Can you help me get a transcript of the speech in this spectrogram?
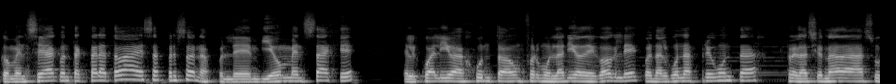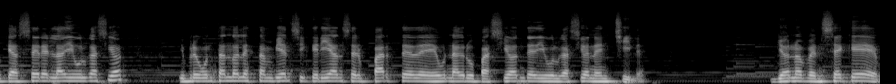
comencé a contactar a todas esas personas, pues le envié un mensaje, el cual iba junto a un formulario de Google con algunas preguntas relacionadas a su quehacer en la divulgación y preguntándoles también si querían ser parte de una agrupación de divulgación en Chile. Yo no pensé que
